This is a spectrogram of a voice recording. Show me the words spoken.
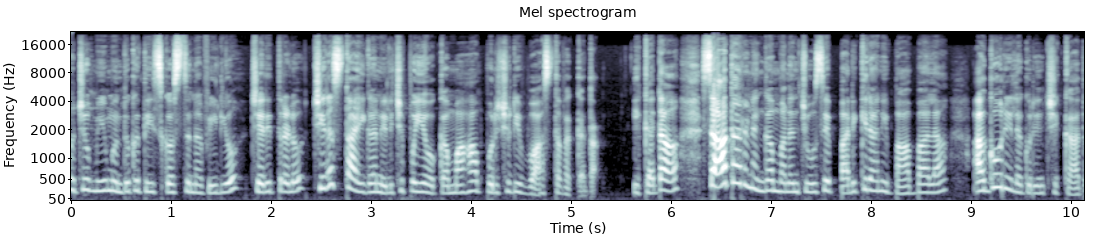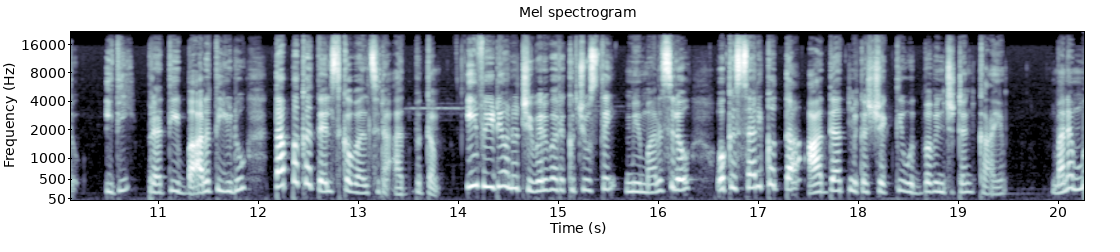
ఈరోజు మీ ముందుకు తీసుకొస్తున్న వీడియో చరిత్రలో చిరస్థాయిగా నిలిచిపోయే ఒక మహాపురుషుడి వాస్తవ కథ. ఈ కథ సాధారణంగా మనం చూసే పనికిరాని బాబాల అఘోరీల గురించి కాదు. ఇది ప్రతి భారతీయుడు తప్పక తెలుసుకోవాల్సిన అద్భుతం. ఈ వీడియోను చివరి వరకు చూస్తే మీ మనసులో ఒక సరికొత్త ఆధ్యాత్మిక శక్తి ఉద్భవించటం ఖాయం. మనం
